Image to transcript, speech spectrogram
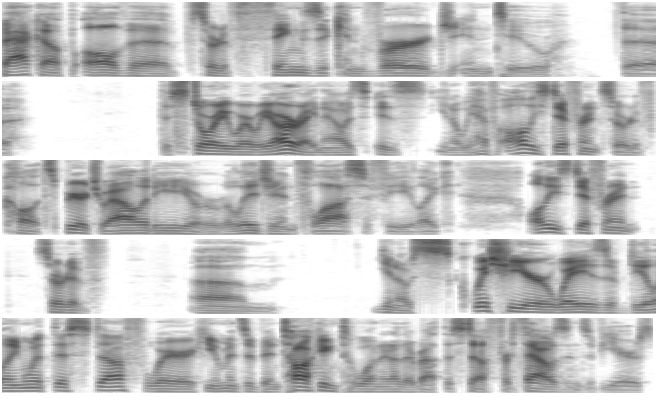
back up all the sort of things that converge into the the story where we are right now is is you know we have all these different sort of call it spirituality or religion philosophy like all these different sort of um you know squishier ways of dealing with this stuff where humans have been talking to one another about this stuff for thousands of years.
